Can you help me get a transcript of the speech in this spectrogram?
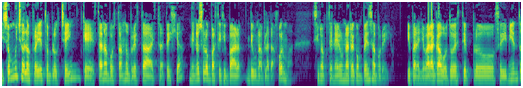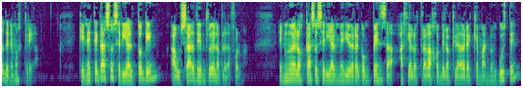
y son muchos los proyectos blockchain que están apostando por esta estrategia de no solo participar de una plataforma, sino obtener una recompensa por ello. Y para llevar a cabo todo este procedimiento tenemos CREA, que en este caso sería el token a usar dentro de la plataforma. En uno de los casos sería el medio de recompensa hacia los trabajos de los creadores que más nos gusten,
